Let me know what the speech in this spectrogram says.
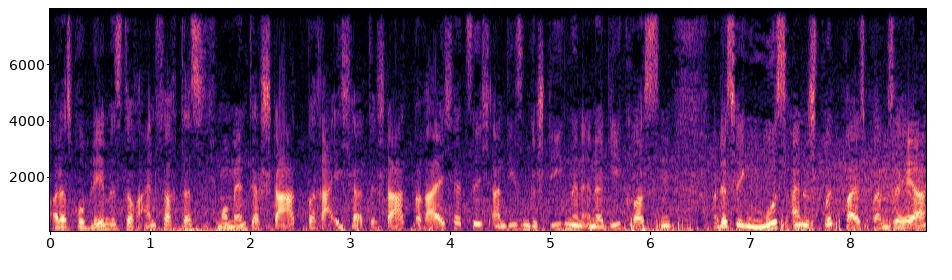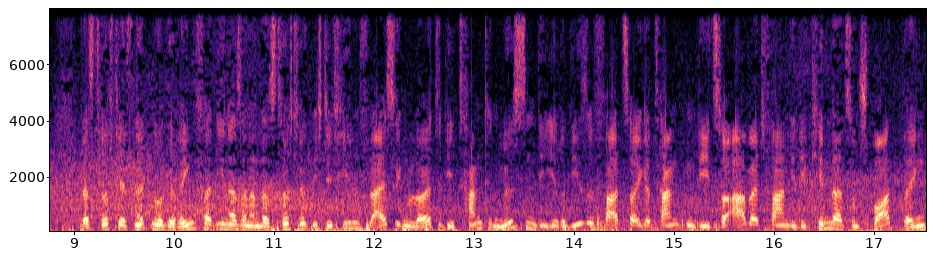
Aber das Problem ist doch einfach, dass sich im Moment der Staat bereichert. Der Staat bereichert sich an diesen gestiegenen Energiekosten und deswegen muss eine Spritpreisbremse her. Das trifft jetzt nicht nur Geringverdiener, sondern das trifft wirklich die vielen fleißigen Leute, die tanken müssen, die ihre Dieselfahrzeuge tanken, die zur Arbeit fahren, die die Kinder zum Sport bringen.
